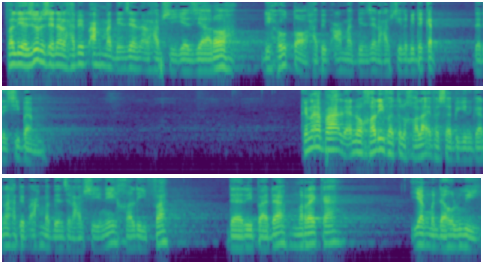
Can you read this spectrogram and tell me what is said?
Falyazur Zainal Habib Ahmad bin Zain Al-Habsyi, ya ziarah di Huta Habib Ahmad bin Zain Al-Habsyi lebih dekat dari Sibam. Kenapa? Lianna khalifatul khalaif as-sabiqin karena Habib Ahmad bin Habsyi ini khalifah daripada mereka yang mendahului.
